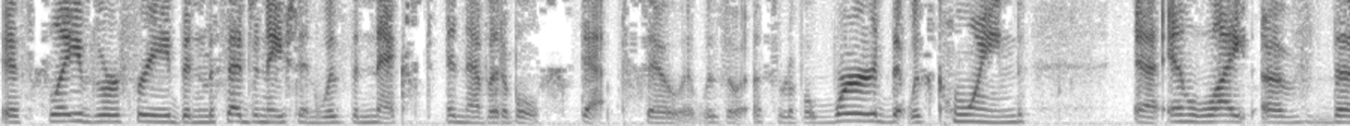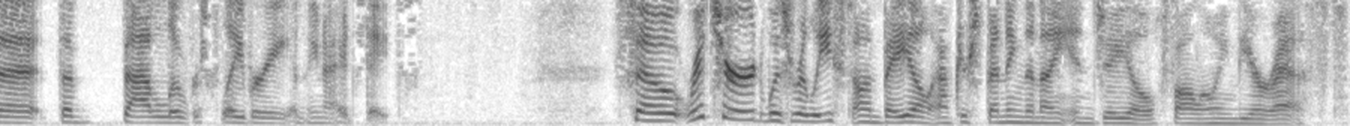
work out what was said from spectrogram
If slaves were freed, then miscegenation was the next inevitable step. So it was a, a sort of a word that was coined uh, in light of the the battle over slavery in the United States. So Richard was released on bail after spending the night in jail following the arrest.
